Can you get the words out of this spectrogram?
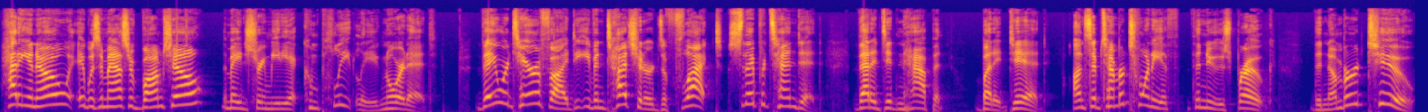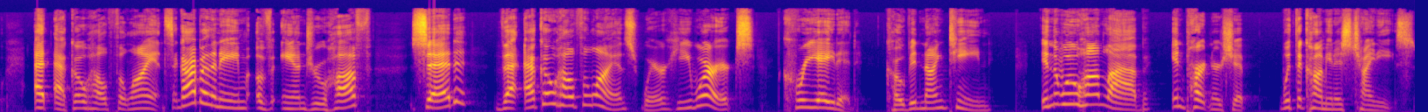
How do you know it was a massive bombshell? The mainstream media completely ignored it. They were terrified to even touch it or deflect, so they pretended that it didn't happen, but it did. On September 20th, the news broke. The number two at EcoHealth Alliance, a guy by the name of Andrew Huff, said that EcoHealth Alliance, where he works, created COVID 19 in the Wuhan lab in partnership with the Communist Chinese.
